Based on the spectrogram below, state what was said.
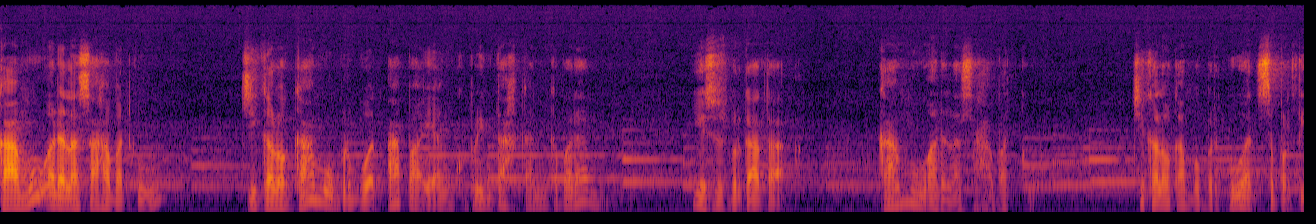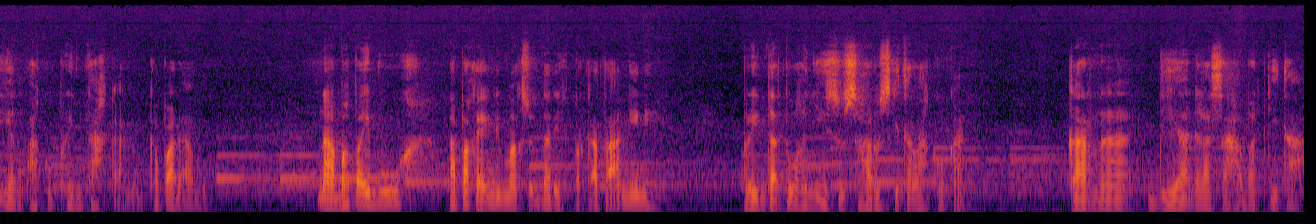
"Kamu adalah sahabatku jikalau kamu berbuat apa yang kuperintahkan kepadamu." Yesus berkata, "Kamu adalah sahabatku jikalau kamu berbuat seperti yang aku perintahkan kepadamu. Nah, Bapak Ibu, apakah yang dimaksud dari perkataan ini? Perintah Tuhan Yesus harus kita lakukan karena Dia adalah sahabat kita.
